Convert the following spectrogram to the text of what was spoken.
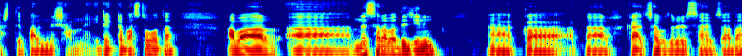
আসতে পারেননি সামনে। এটা একটা বাস্তবতা। আবার নেসারাবাদী যিনি আপনার কায়দ সাহুজুরের সাহেবজাদা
